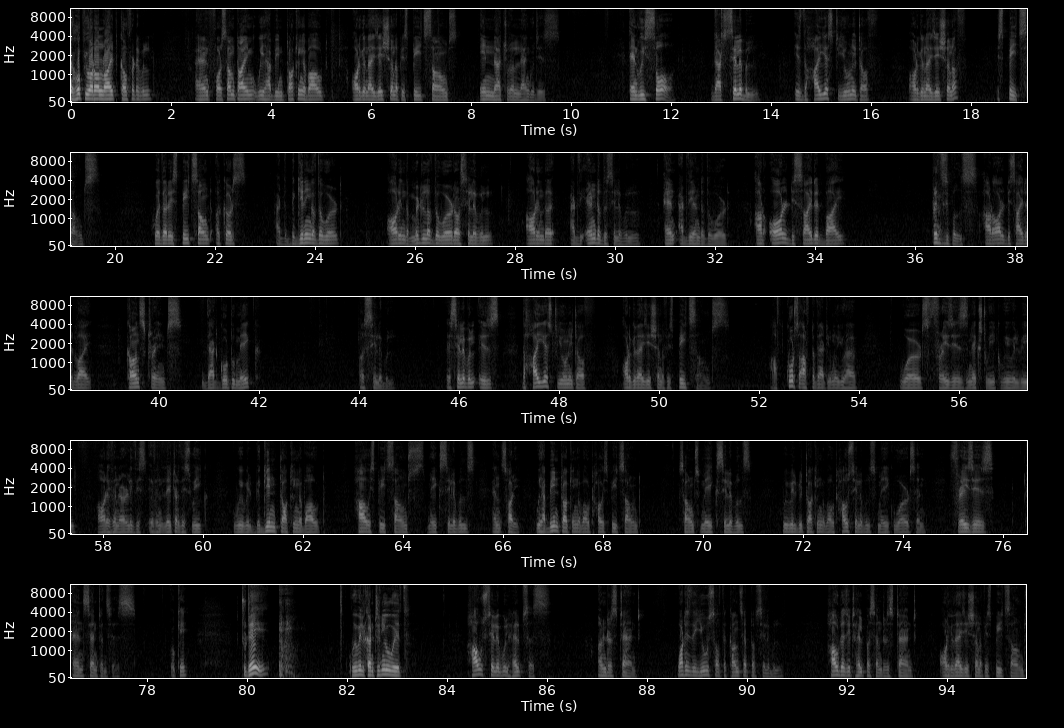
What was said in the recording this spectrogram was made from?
I hope you are all right, comfortable. And for some time we have been talking about organization of speech sounds in natural languages. And we saw that syllable is the highest unit of organization of speech sounds. Whether a speech sound occurs at the beginning of the word or in the middle of the word or syllable or in the at the end of the syllable and at the end of the word are all decided by principles are all decided by constraints that go to make a syllable. A syllable is the highest unit of organization of speech sounds. Of course, after that you know you have words, phrases next week we will be or even early this even later this week we will begin talking about how speech sounds make syllables and sorry we have been talking about how speech sound sounds make syllables. We will be talking about how syllables make words and phrases and sentences. Okay. Today, we will continue with how syllable helps us understand what is the use of the concept of syllable, how does it help us understand organization of speech sounds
